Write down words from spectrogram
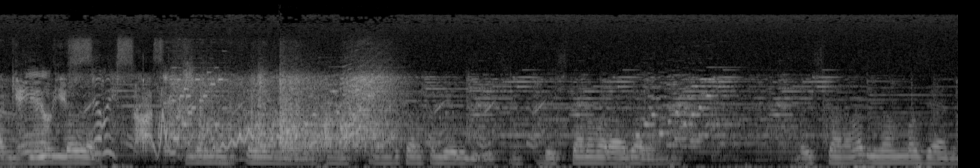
bir abi geyirle ver. Şuradan ben zıplayalım ya. Tamam. Ben bu taraftan böyle gidiyorsun. 5 tane var abi adamda. 5 tane var inanılmaz yani.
